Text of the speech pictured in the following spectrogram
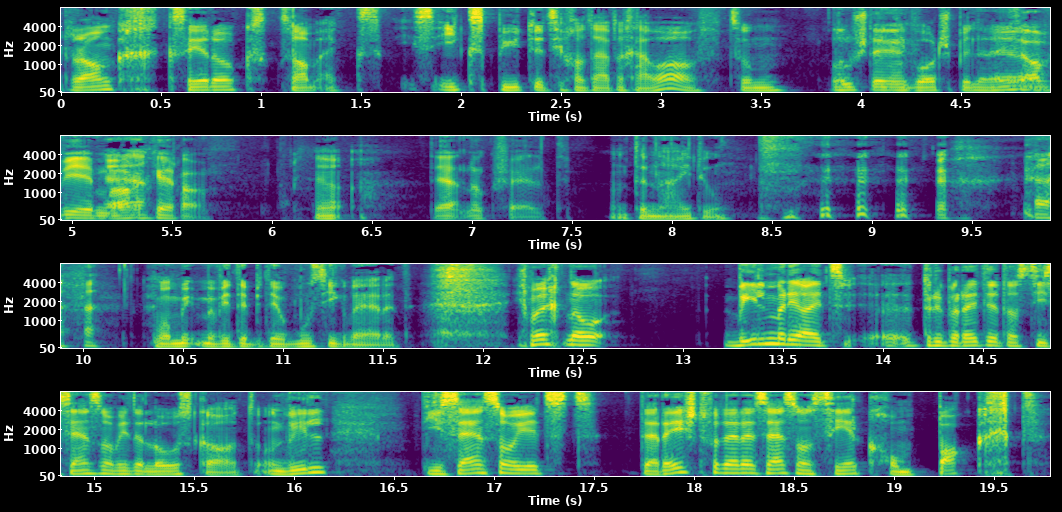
Rank, Xerox, Xam- äh, das X bietet sich halt einfach auch an, zum lustige der- Wortspielerei. Ja, wie Margera. Ja. Der hat noch gefehlt. Und der Naidu. Womit wir wieder bei der Musik wären. Ich möchte noch, weil wir ja jetzt äh, darüber reden, dass die Saison wieder losgeht und weil die Saison jetzt, der Rest von dieser Saison sehr kompakt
